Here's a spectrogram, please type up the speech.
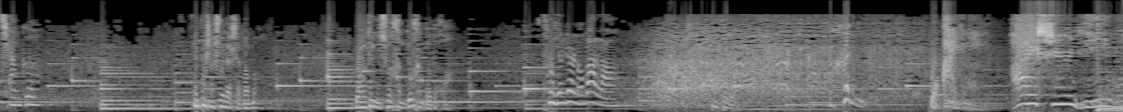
强哥，你不想说点什么吗？我要对你说很多很多的话，通行证能办了？办不了。我恨你。我爱你，爱是你我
